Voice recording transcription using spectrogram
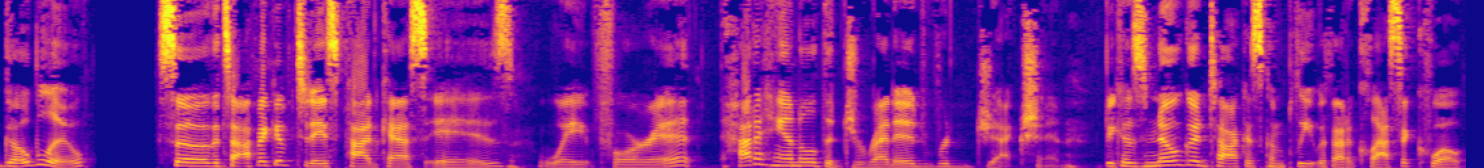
Go blue. So, the topic of today's podcast is wait for it how to handle the dreaded rejection. Because no good talk is complete without a classic quote.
